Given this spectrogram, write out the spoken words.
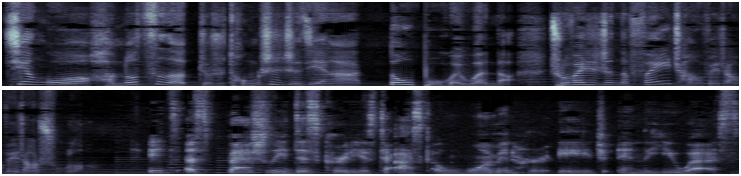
见过很多次的，就是同事之间啊都不会问的，除非是真的非常非常非常熟了。It's especially discourteous to ask a woman her age in the US.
